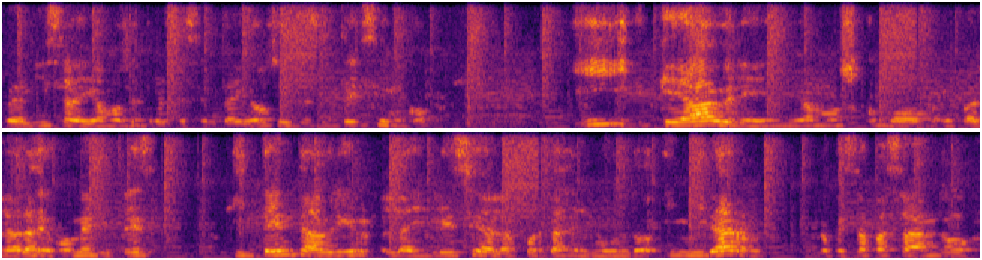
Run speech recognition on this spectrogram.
realiza, digamos, entre el 62 y el 65, y que abre, digamos, como en palabras de Juan XXIII, intenta abrir la iglesia a las puertas del mundo y mirar lo que está pasando,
